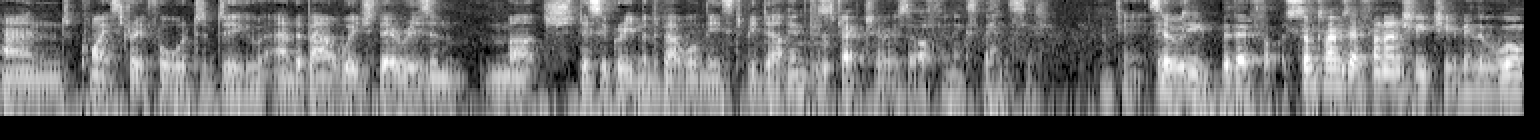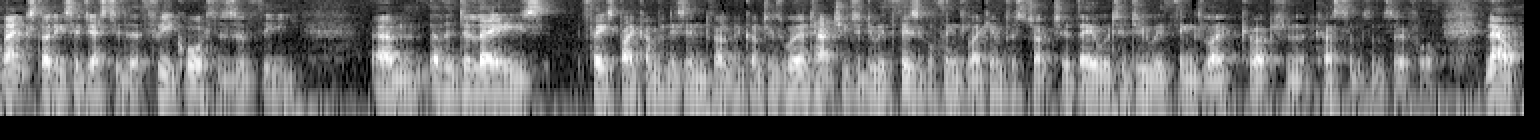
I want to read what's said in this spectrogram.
and quite straightforward to do, and about which there isn't much disagreement about what needs to be done. Infrastructure is often expensive. Okay, so indeed, but they're sometimes they're financially cheap. I mean, the World Bank study suggested that three quarters of the um, of the delays faced by companies in developing countries weren't actually to do with physical things like infrastructure; they were to do with things like corruption at customs and so forth. Now,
